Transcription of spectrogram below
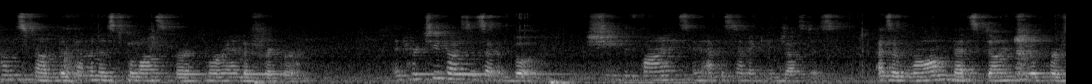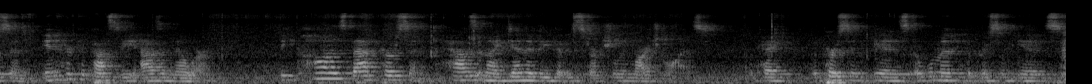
comes from the feminist philosopher Miranda Fricker. In her 2007 book, she defines an epistemic injustice as a wrong that's done to a person in her capacity as a knower because that person has an identity that is structurally marginalized. Okay, the person is a woman, the person is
